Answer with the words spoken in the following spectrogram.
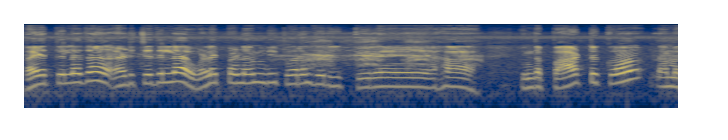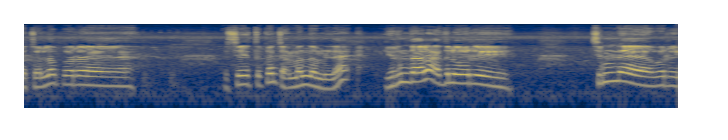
பயத்தில் தான் அடித்ததில்ல உழைப்ப நம்பி பிறந்திருக்கிறேன். ஆஹா. இந்த பாட்டுக்கும் நம்ம சொல்ல போகிற விஷயத்துக்கும் சம்மந்தம் இல்லை. இருந்தாலும் அதில் ஒரு சின்ன ஒரு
